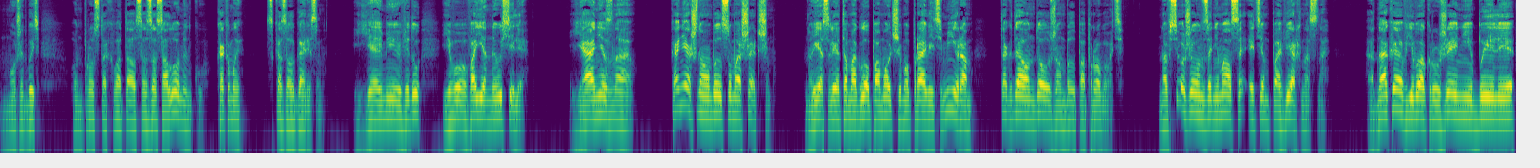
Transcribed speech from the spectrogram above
Может быть, он просто хватался за соломинку, как мы, сказал Гаррисон. Я имею в виду его военные усилия. Я не знаю. Конечно, он был сумасшедшим. Но если это могло помочь ему править миром, тогда он должен был попробовать. Но все же он занимался этим поверхностно. Однако в его окружении были...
